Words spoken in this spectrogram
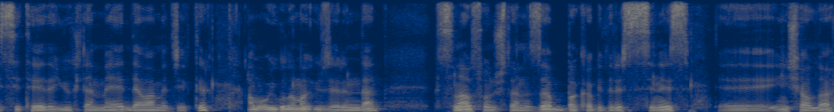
siteye de yüklenmeye devam edecektir. Ama uygulama üzerinden sınav sonuçlarınıza bakabilirsiniz. Ee, inşallah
